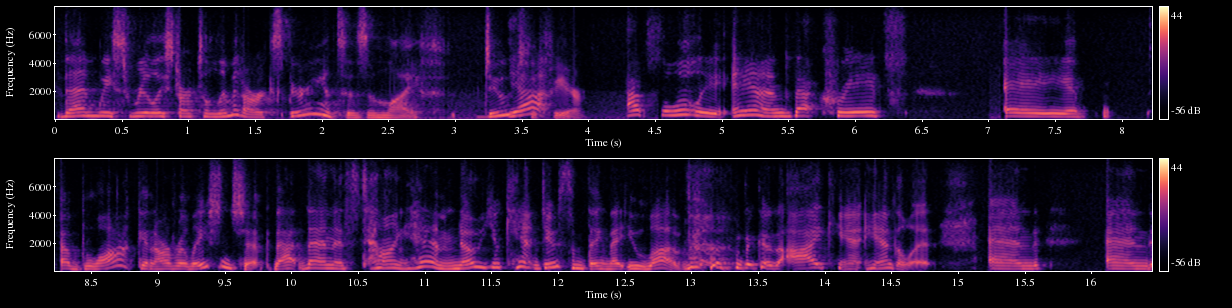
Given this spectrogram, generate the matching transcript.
then we really start to limit our experiences in life due yeah, to fear. Absolutely. And that creates a a block in our relationship that then is telling him no you can't do something that you love because i can't handle it. And and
